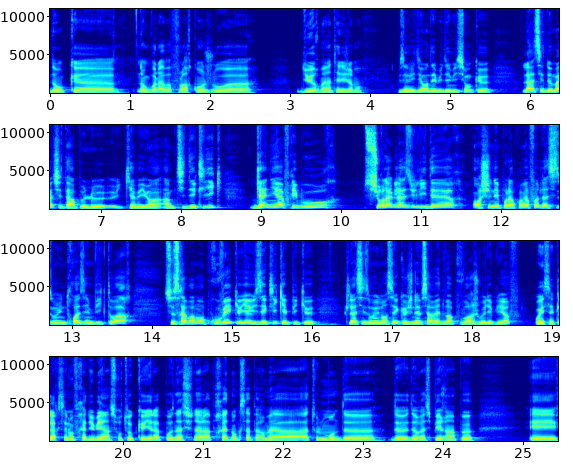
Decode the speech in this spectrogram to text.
Donc, euh, donc voilà, il va falloir qu'on joue euh, dur mais intelligemment. Vous avez dit en début d'émission que là, ces deux matchs, c'était un peu le, qu'il y avait eu un, un, petit déclic. Gagner à Fribourg, sur la glace du leader, enchaîner pour la première fois de la saison une troisième victoire ce serait vraiment prouver qu'il y a eu ce déclic et puis que, que, la saison est lancée, que Genève Servette va pouvoir jouer les playoffs Oui, c'est clair que ça nous ferait du bien, surtout qu'il y a la pause nationale après, donc ça permet à, à tout le monde de, de, de, respirer un peu. Et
